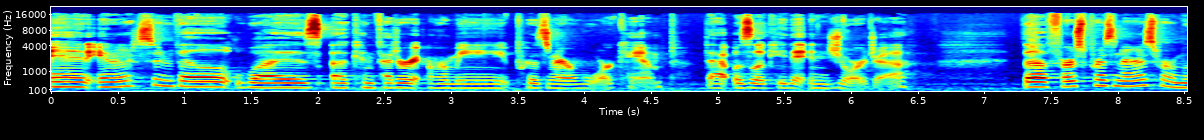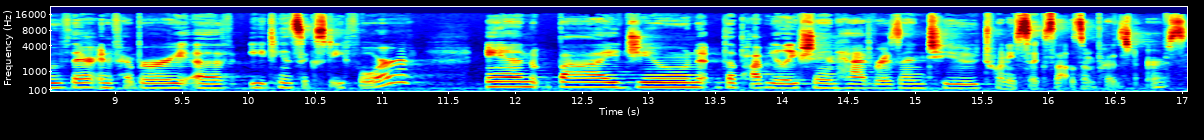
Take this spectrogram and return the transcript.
and Andersonville was a Confederate Army prisoner of war camp that was located in Georgia. The first prisoners were moved there in February of 1864, and by June, the population had risen to 26,000 prisoners.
